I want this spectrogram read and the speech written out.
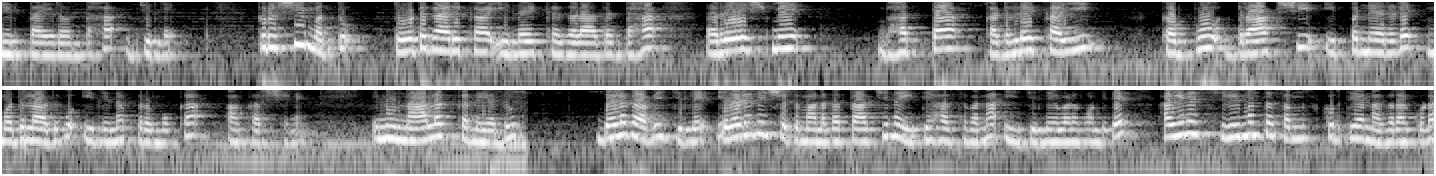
ನೀಡ್ತಾ ಇರುವಂತಹ ಜಿಲ್ಲೆ. ಕೃಷಿ ಮತ್ತು ತೋಟಗಾರಿಕಾ ಇಲಾಖೆಗಳಾದಂತಹ ರೇಷ್ಮೆ, ಭತ್ತ, ಕಡಲೆಕಾಯಿ ಕಬ್ಬು, ದ್ರಾಕ್ಷಿ ಇಪ್ಪನ್ನೆರಡೆ ಮೊದಲಾದವು ಇಲ್ಲಿನ ಪ್ರಮುಖ ಆಕರ್ಷಣೆ. ಇನ್ನು ನಾಲ್ಕನೆಯದು, ಬೆಳಗಾವಿ ಜಿಲ್ಲೆ. ಎರಡನೇ ಶತಮಾನದ ಪ್ರಾಚೀನ ಇತಿಹಾಸವನ್ನ ಈ ಜಿಲ್ಲೆ ಒಳಗೊಂಡಿದೆ. ಹಾಗೆಯೇ ಶ್ರೀಮಂತ ಸಂಸ್ಕೃತಿಯ ನಗರ ಕೂಡ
